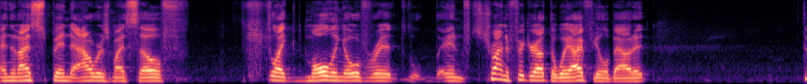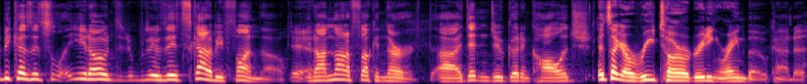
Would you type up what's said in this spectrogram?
and then I spend hours myself, like mulling over it and trying to figure out the way I feel about it. Because it's you know it's got to be fun though. Yeah. You know I'm not a fucking nerd. Uh, I didn't do good in college. It's like a retard reading Rainbow, kind of.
